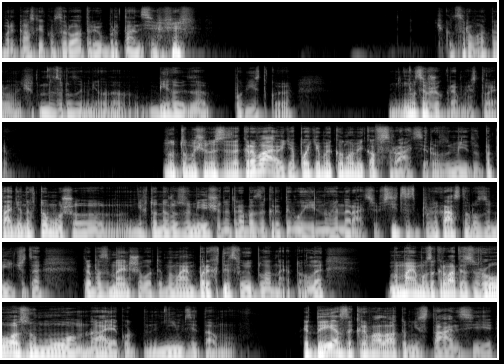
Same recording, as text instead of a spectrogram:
американських консерваторів британці. Чи консерватори, значить, не зрозуміло. Да? Бігають за повісткою. Ну, це вже окрема історія. Ну, тому що вони все закривають, а потім економіка в сраці, розумієте? Питання не в тому, що ніхто не розуміє, що не треба закрити вугільну генерацію. Всі це прекрасно розуміють, що це треба зменшувати. Ми маємо берегти свою планету. Але ми маємо закривати з розумом, да, як от німці там КДС закривала атомні станції,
